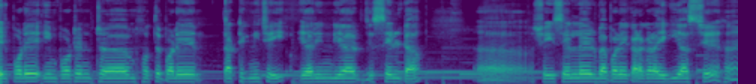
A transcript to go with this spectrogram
এরপরে ইম্পর্টেন্ট হতে পারে তার ঠিক নিচেই এয়ার ইন্ডিয়ার যে সেলটা সেই সেলের ব্যাপারে কারা কারা এগিয়ে আসছে হ্যাঁ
